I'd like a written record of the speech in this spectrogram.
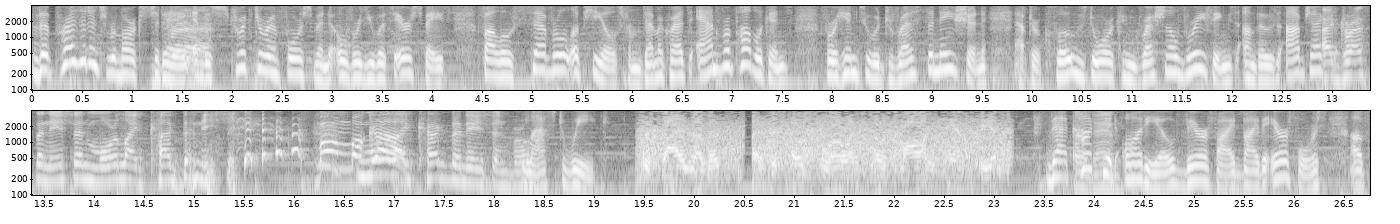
The president's remarks today Bruh. and the stricter enforcement over U.S. airspace follow several appeals from Democrats and Republicans for him to address the nation after closed door congressional briefings on those objects. Address the nation more like cuck the nation. Oh more like cuck the nation, bro. Last week. The size of it, it's just so slow and so small and you can't see it. That oh, cockpit damn. audio verified by the Air Force of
